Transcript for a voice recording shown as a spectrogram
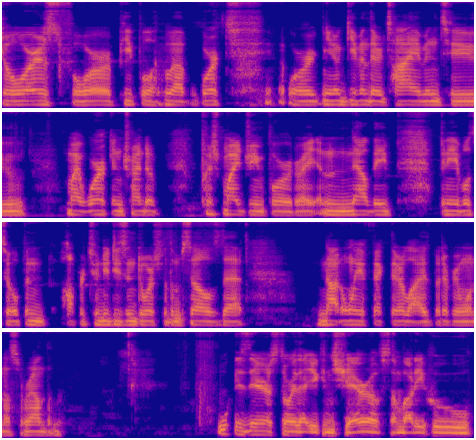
doors for people who have worked or you know given their time into my work and trying to push my dream forward right? And now they've been able to open opportunities and doors for themselves that not only affect their lives but everyone else around them. Is there a story that you can share of somebody who,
